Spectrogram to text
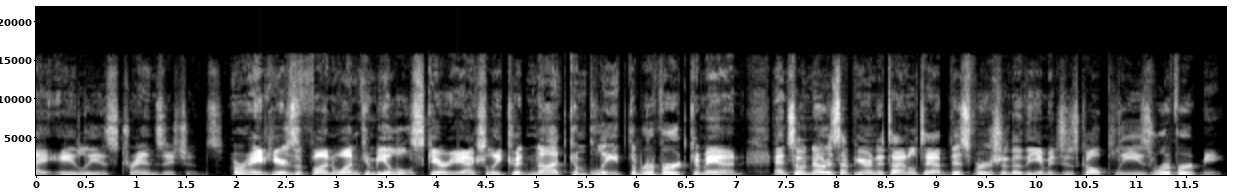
anti-alias transitions. All right, here's a fun one. Can be a little scary, actually. Could not complete the revert command. And so notice up here in the title tab, this version of the image is called Please Revert Me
